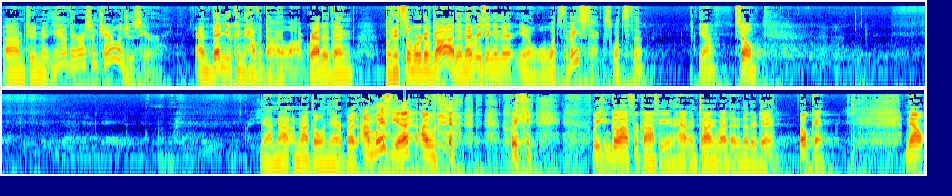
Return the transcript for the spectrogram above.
um, to admit, yeah, there are some challenges here. And then you can have a dialogue rather than but it's the word of god and everything in there you know well what's the base text? What's the yeah. So yeah i'm not i'm not going there but i'm with you I'm, we, we can go out for coffee and have and talk about that another day okay now,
